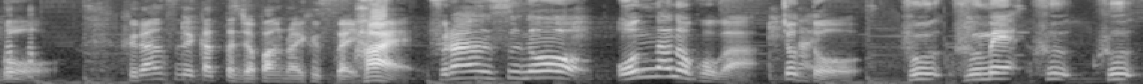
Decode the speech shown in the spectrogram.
号。フランスで買ったジャパンライフスタイル。はい。フランスの女の子がちょっと、ふ不明不不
